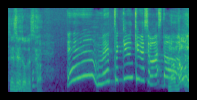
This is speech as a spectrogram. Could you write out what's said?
先生どうですか？えー、めっちゃキュンキュンしました。なんだお前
